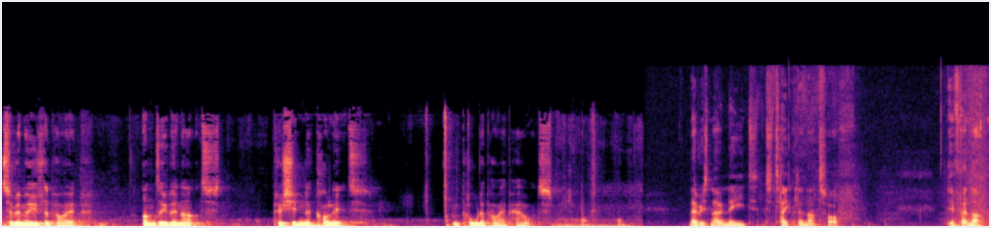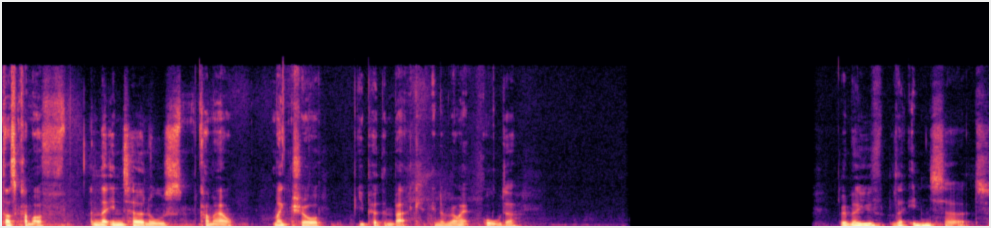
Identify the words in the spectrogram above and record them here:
To remove the pipe, undo the nut push in the collet and pull the pipe out. There is no need to take the nut off. If the nut does come off and the internals come out, make sure you put them back in the right order. Remove the insert.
